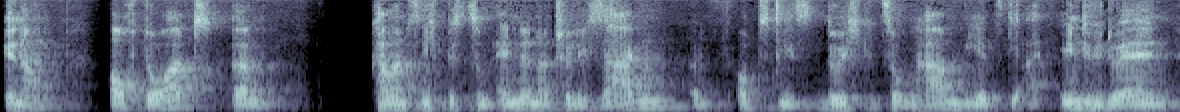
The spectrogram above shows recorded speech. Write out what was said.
Genau. Auch dort ähm, kann man es nicht bis zum Ende natürlich sagen, äh, ob sie es durchgezogen haben, wie jetzt die individuellen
